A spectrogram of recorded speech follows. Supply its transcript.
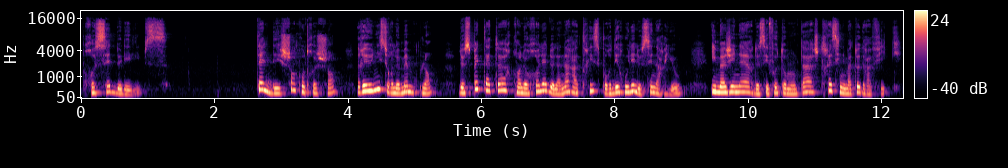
procède de l'ellipse. Tel des chants contre chants, réunis sur le même plan, le spectateur prend le relais de la narratrice pour dérouler le scénario, imaginaire de ces photomontages très cinématographiques.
